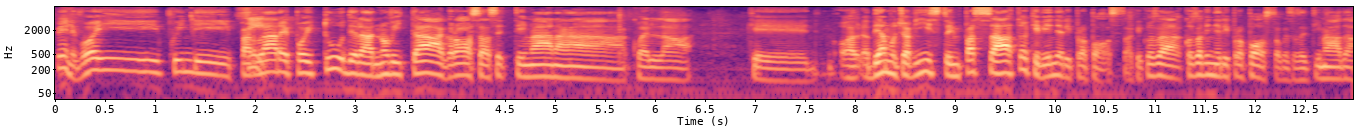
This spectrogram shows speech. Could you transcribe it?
Bene, sì. vuoi quindi parlare sì. poi tu della novità grossa settimana, quella che abbiamo già visto in passato e che viene riproposta? Che cosa, cosa viene riproposto questa settimana?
